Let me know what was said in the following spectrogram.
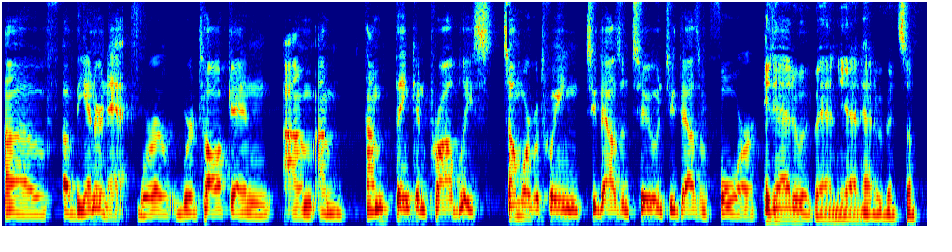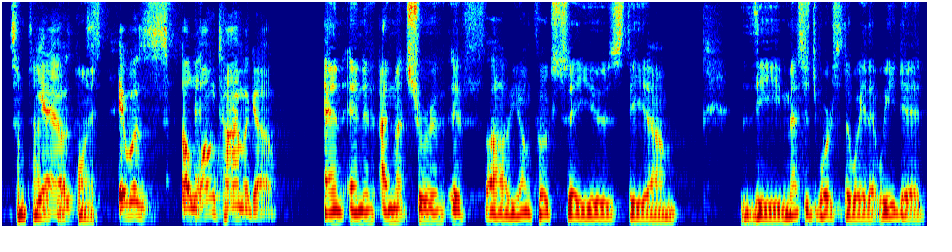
of of the internet. We're we're talking. Um, I'm I'm thinking probably somewhere between 2002 and 2004. It had to have been, yeah, it had to have been some sometime yeah, at that it was, point. It was a long time ago. And and I'm not sure if uh, young folks today use the um, the message boards the way that we did,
